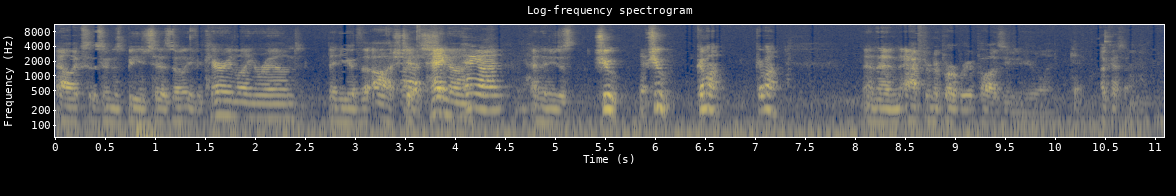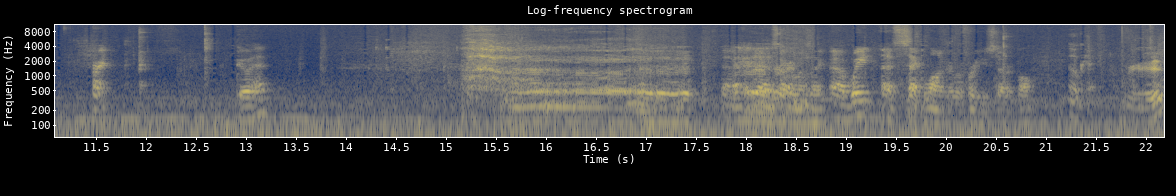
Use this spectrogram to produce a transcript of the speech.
Alex, as soon as Beej says, don't leave your carrion lying around, then you have the, oh shit, Ah, hang shit, on. hang on. And then you just shoot, Yeah. shoot, come on, come on. And then after an appropriate pause, you do your line. Okay. Okay. So, all right. Go ahead. Uh, yeah, sorry, one sec. Uh, wait a sec longer before you start, Paul. Okay. So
